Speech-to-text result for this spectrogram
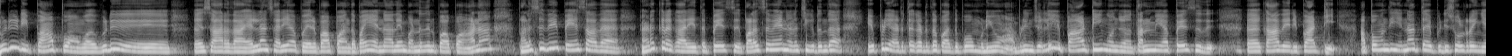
விடுடி பார்ப்போம் விடு சாரதா எல்லாம் சரியாக போயிரு பார்ப்போம் அந்த பையன் என்னதையும் பண்ணுதுன்னு பார்ப்போம் ஆனால் பழசவே பேசாத நடக்கிற காரியத்தை பேசு. பழசவே நினச்சிக்கிட்டு இருந்தால் எப்படி அடுத்த கட்டத்தை பார்த்து போக முடியும் அப்படின்னு சொல்லி பாட்டியும் கொஞ்சம் தன்மையாக பேசுது. காவேரி பாட்டி. அப்போ வந்து என்னத்தை இப்படி சொல்கிறீங்க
